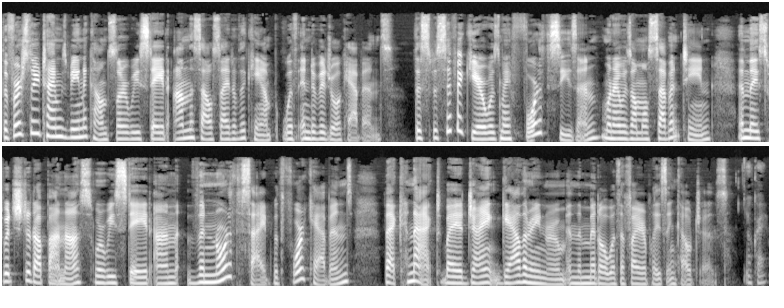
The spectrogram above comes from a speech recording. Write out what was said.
the first three times being a counselor, we stayed on the south side of the camp with individual cabins. The specific year was my fourth season when I was almost 17, and they switched it up on us where we stayed on the north side with four cabins that connect by a giant gathering room in the middle with a fireplace and couches. okay.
